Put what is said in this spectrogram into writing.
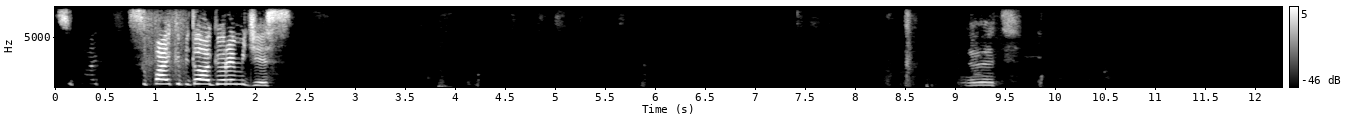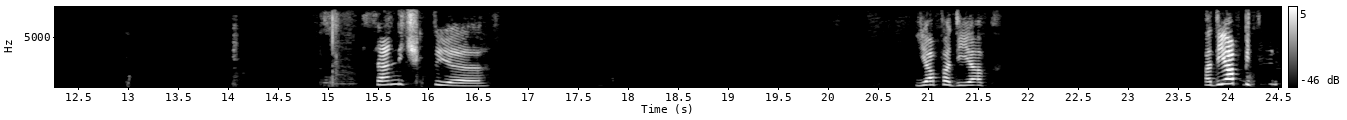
Spike, Spike'ı bir daha göremeyeceğiz. Evet. Sen de çıktı ya. Yap hadi yap. Hadi yap bitirelim.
